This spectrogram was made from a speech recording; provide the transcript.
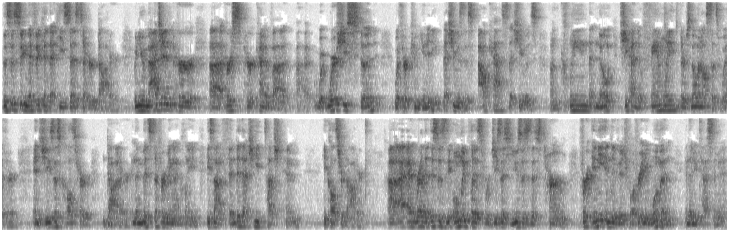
This is significant that he says to her daughter. When you imagine her, uh, her, her kind of uh, uh, where she stood with her community, that she was this outcast, that she was unclean, that no, she had no family, there's no one else that's with her. And Jesus calls her daughter. In the midst of her being unclean, he's not offended that she touched him. He calls her daughter. Uh, I, I read that this is the only place where Jesus uses this term for any individual, for any woman in the New Testament,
